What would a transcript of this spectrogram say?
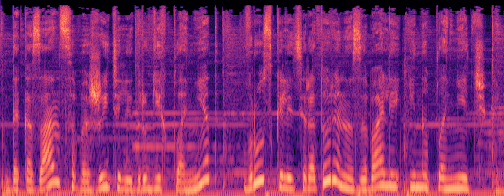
До Казанцева жителей других планет в русской литературе называли инопланетчиками.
